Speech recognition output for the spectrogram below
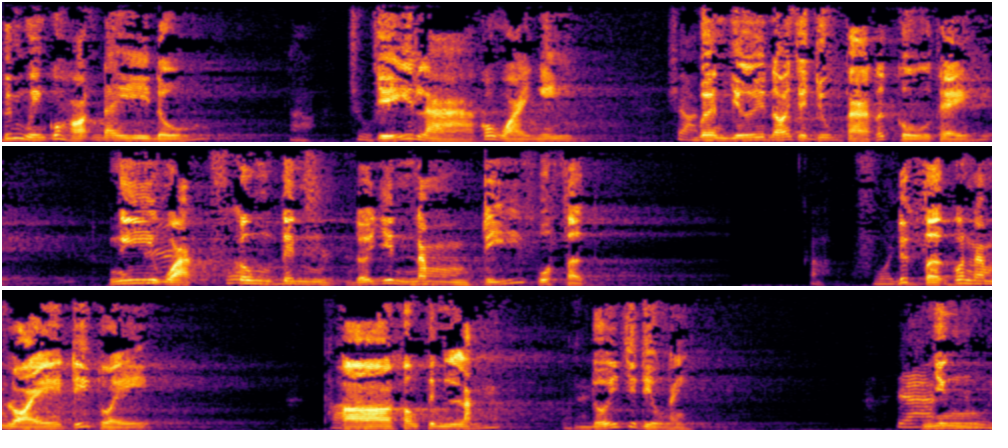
Tính nguyện của họ đầy đủ. Chỉ là có hoài nghi. Bên dưới nói cho chúng ta rất cụ thể. Nghi hoặc không tin Đối với năm trí của Phật đức phật có năm loại trí tuệ. Họ không tin lắm đối với điều này. Nhưng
